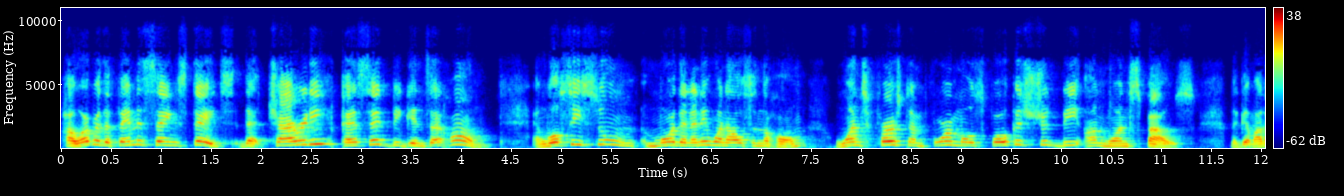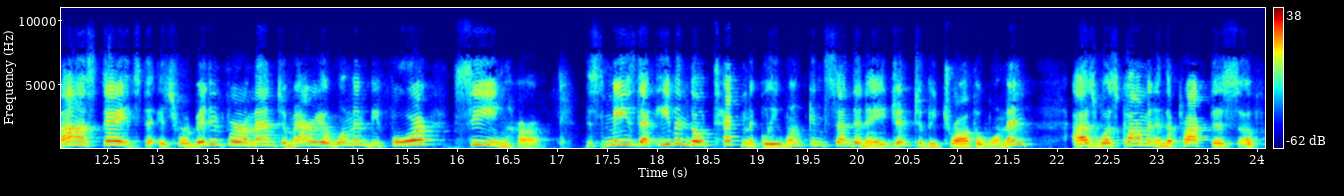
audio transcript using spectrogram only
However, the famous saying states that charity, chesed, begins at home. And we'll see soon, more than anyone else in the home, one's first and foremost focus should be on one's spouse. The Gemara states that it's forbidden for a man to marry a woman before seeing her. This means that even though technically one can send an agent to betroth a woman, as was common in the practice of,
